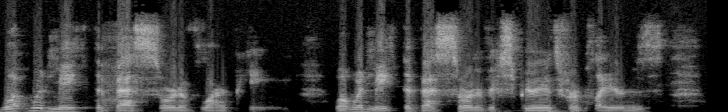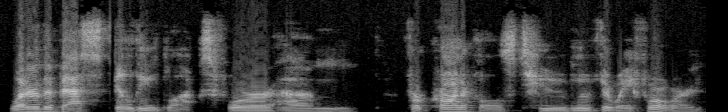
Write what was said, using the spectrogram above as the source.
what would make the best sort of LARP game? What would make the best sort of experience for players? What are the best building blocks for um, for Chronicles to move their way forward.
